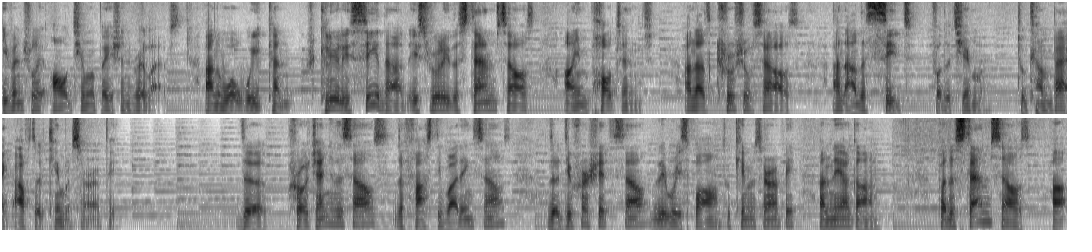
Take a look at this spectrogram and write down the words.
eventually all tumor patients relapse. And what we can clearly see that is really the stem cells are important and that's crucial cells the seed for the tumor to come back after chemotherapy. The progenitor cells, the fast dividing cells, the differentiated cells, they respond to chemotherapy and they are gone. But the stem cells are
